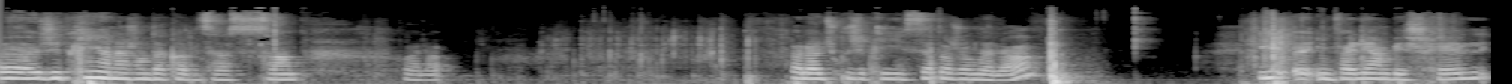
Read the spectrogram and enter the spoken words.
Euh, j'ai pris un agenda comme ça, simple. Voilà. Voilà, du coup, j'ai pris cet agenda-là. Et euh, il me fallait un bécherel.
